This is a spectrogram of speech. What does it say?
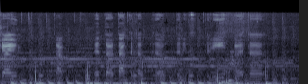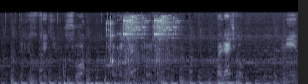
Качаю. Так, это, так, это так, 33, а это 31. Все, прокачали, короче. Болячка умеет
